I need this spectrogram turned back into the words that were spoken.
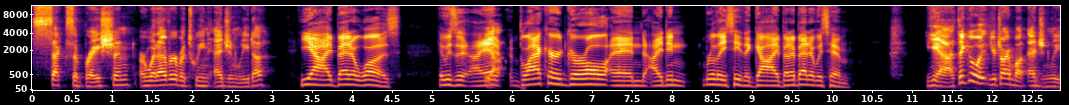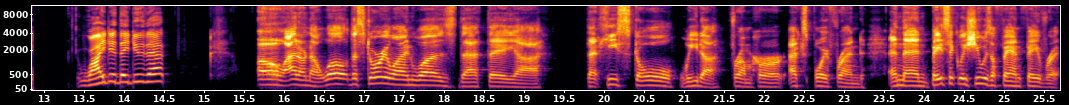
sexabration or whatever between Edge and Lita? Yeah, I bet it was. It was a I had a black haired girl and I didn't really see the guy, but I bet it was him. Yeah, I think it was, you're talking about Edge and Lita. Why did they do that? Oh, I don't know. Well, the storyline was that they uh that he stole Lita from her ex-boyfriend and then basically she was a fan favorite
